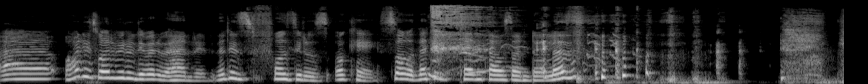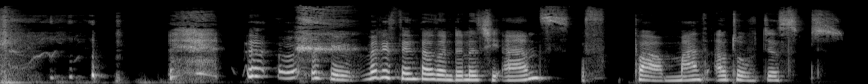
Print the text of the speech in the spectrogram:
Uh, what is one million divided by hundred? That is four zeros. Okay, so that is ten thousand dollars. okay, that is ten thousand dollars she earns per month out of just,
